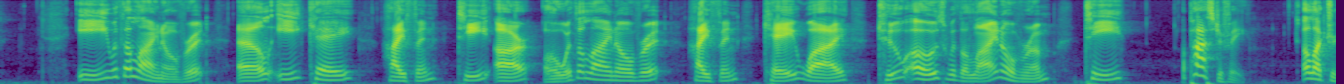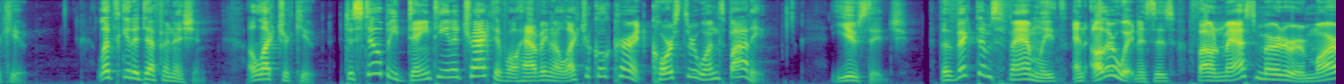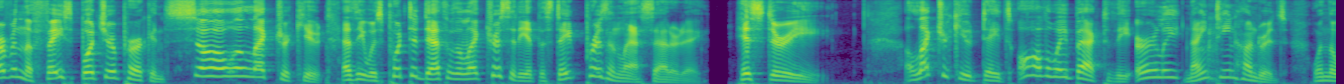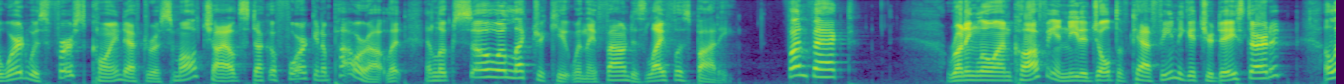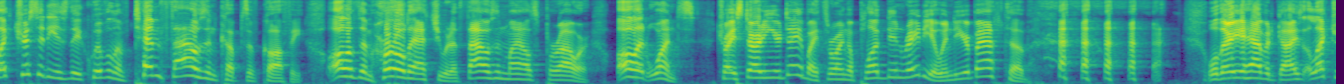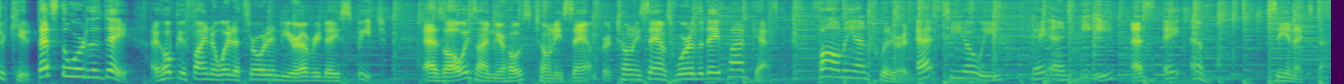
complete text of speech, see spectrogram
E with a line over it. L E K hyphen T R O with a line over it. Hyphen K Y. Two O's with a line over them. T apostrophe. Electrocute. Let's get a definition. Electrocute. To still be dainty and attractive while having an electrical current course through one's body. Usage. The victim's families and other witnesses found mass murderer Marvin the Face Butcher Perkins so electrocute as he was put to death with electricity at the state prison last Saturday. History Electrocute dates all the way back to the early 1900s when the word was first coined after a small child stuck a fork in a power outlet and looked so electrocute when they found his lifeless body. Fun fact! Running low on coffee and need a jolt of caffeine to get your day started? Electricity is the equivalent of 10,000 cups of coffee, all of them hurled at you at 1,000 miles per hour, all at once. Try starting your day by throwing a plugged in radio into your bathtub. well, there you have it, guys. Electrocute. That's the word of the day. I hope you find a way to throw it into your everyday speech. As always, I'm your host, Tony Sam, for Tony Sam's Word of the Day podcast. Follow me on Twitter at, T O E K N E E S A M. See you next time.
